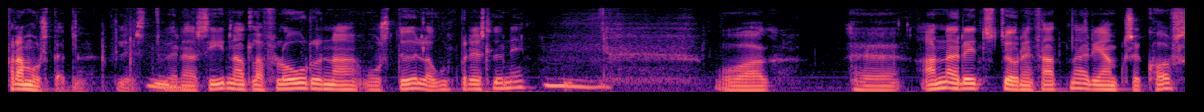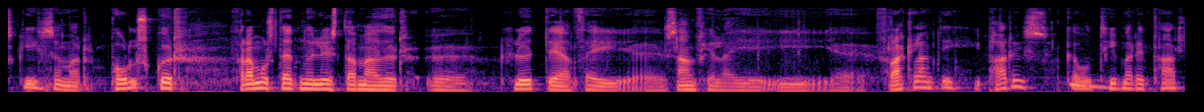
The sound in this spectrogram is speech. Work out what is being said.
framhústefnu list, mm. verið að sína alla flóruna og stöðla útbreyðslunni mm. og Uh, annar reittstjórin þarna er Jan Psekovski sem var pólskur framústefnulistamæður uh, eh, hluti af þeir uh, samfélagi í Fraklandi, í París, gáð mm. tímaritt þar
